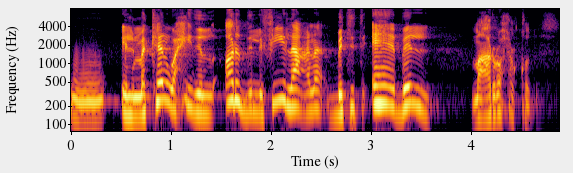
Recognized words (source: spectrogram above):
والمكان الوحيد الأرض اللي فيه لعنة بتتقابل مع الروح القدس.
